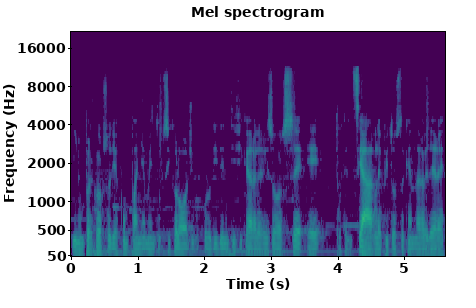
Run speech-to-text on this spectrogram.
in un percorso di accompagnamento psicologico, quello di identificare le risorse e potenziarle piuttosto che andare a vedere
